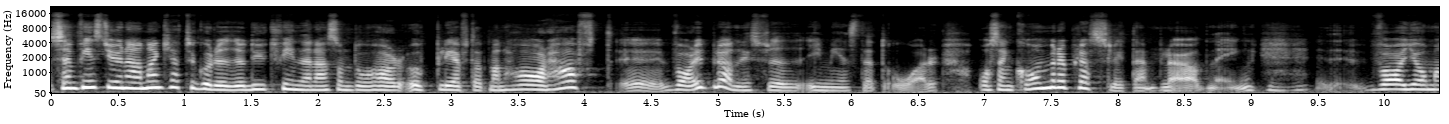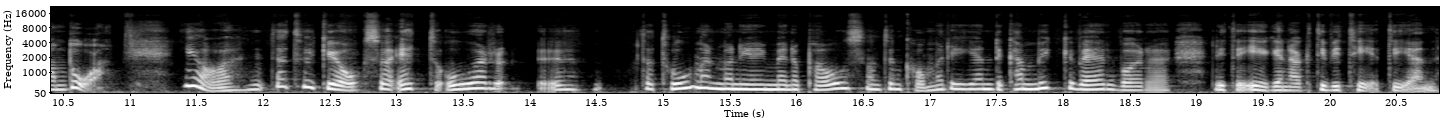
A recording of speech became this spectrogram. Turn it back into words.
Sen finns det ju en annan kategori och det är kvinnorna som då har upplevt att man har haft, eh, varit blödningsfri i minst ett år och sen kommer det plötsligt en blödning. Eh, Vad gör man då? Ja, det tycker jag också. Ett år, eh, då tror man man är i menopaus och sen kommer det igen. Det kan mycket väl vara lite egen aktivitet igen.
